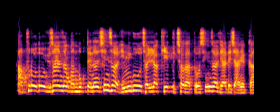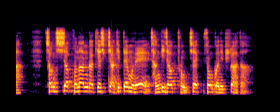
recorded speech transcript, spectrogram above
앞으로도 유사현상 반복되는 신설 인구 전략 기획부처가 또 신설돼야 되지 않을까. 정치적 권한 갖기가 쉽지 않기 때문에 장기적 정책 구성권이 필요하다.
